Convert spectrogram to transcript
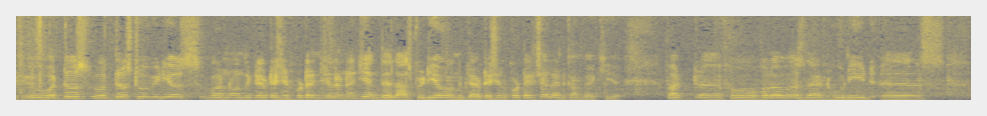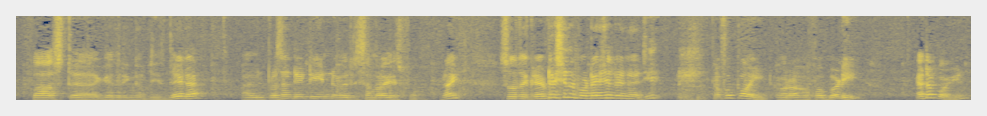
if you watch those watch those two videos, one on the gravitational potential energy and the last video on gravitational potential, and come back here. But uh, for followers that who need fast uh, gathering of this data, I will present it in a very summarized form, right? So the gravitational potential energy of a point or of a body at a point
